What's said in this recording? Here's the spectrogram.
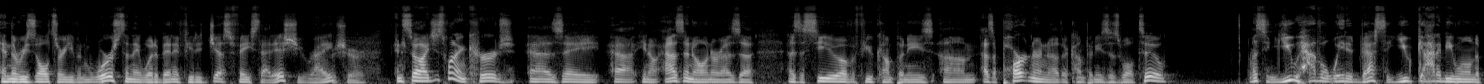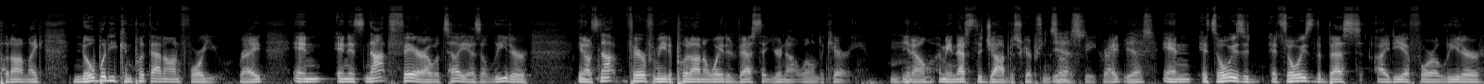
and the results are even worse than they would have been if you'd have just faced that issue, right? For sure. And so I just want to encourage, as a uh, you know, as an owner, as a as a CEO of a few companies, um, as a partner in other companies as well too. Listen, you have a weighted vest that you got to be willing to put on. Like nobody can put that on for you, right? And and it's not fair. I will tell you, as a leader, you know, it's not fair for me to put on a weighted vest that you're not willing to carry. You know, I mean, that's the job description, so to speak, right? Yes. And it's always a, it's always the best idea for a leader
